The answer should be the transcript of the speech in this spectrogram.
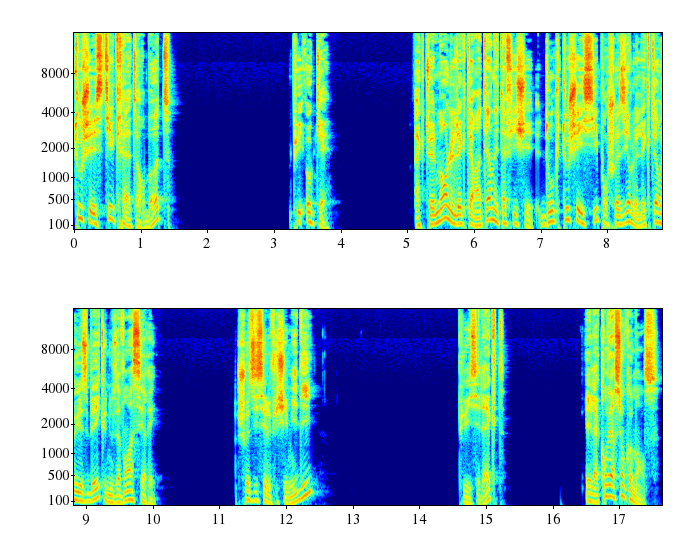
touchez Style Creator Bot, puis OK. Actuellement, le lecteur interne est affiché, donc touchez ici pour choisir le lecteur USB que nous avons inséré. Choisissez le fichier MIDI, puis Select, et la conversion commence.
